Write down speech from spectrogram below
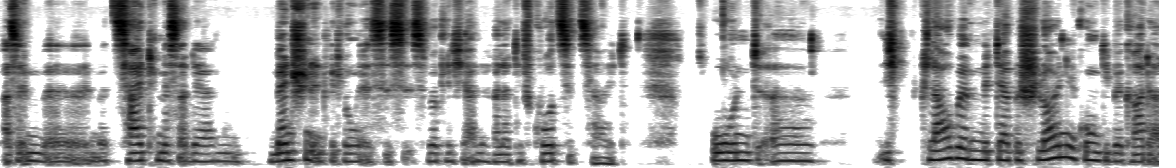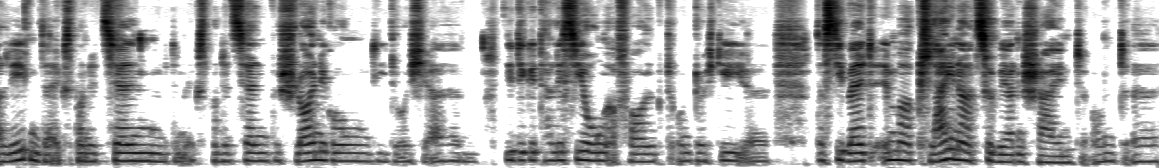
Also im, äh, im Zeitmesser der Menschenentwicklung ist, ist, ist wirklich eine relativ kurze Zeit. Und äh, ich glaube, mit der Beschleunigung, die wir gerade erleben, der exponentiellen, mit dem exponentiellen Beschleunigung, die durch äh, die Digitalisierung erfolgt und durch die, äh, dass die Welt immer kleiner zu werden scheint und äh,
